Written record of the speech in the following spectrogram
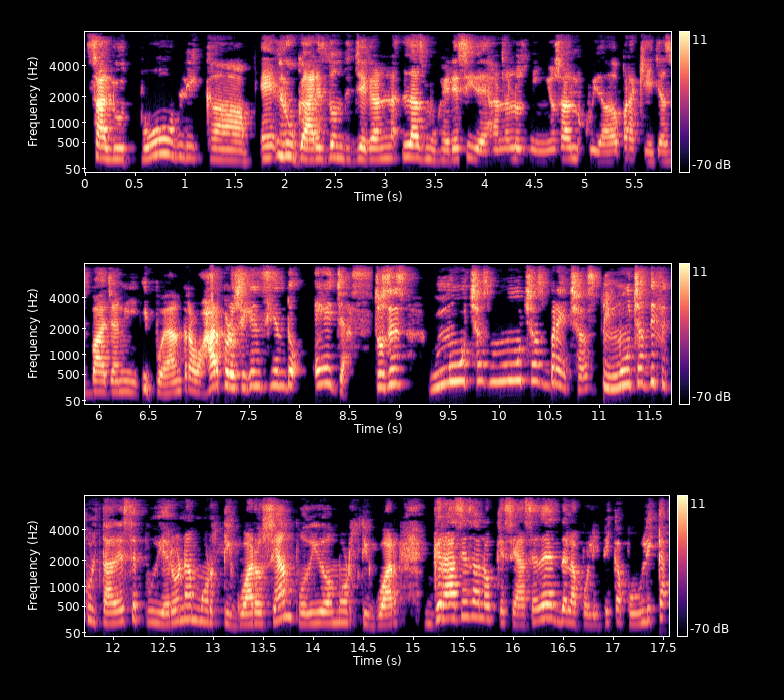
salud pública, eh, lugares donde llegan las mujeres y dejan a los niños al cuidado cuidado para que ellas vayan y, y puedan trabajar, pero siguen siendo ellas. Entonces, muchas, muchas brechas y muchas dificultades se pudieron amortiguar o se han podido amortiguar gracias a lo que se hace desde la política pública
